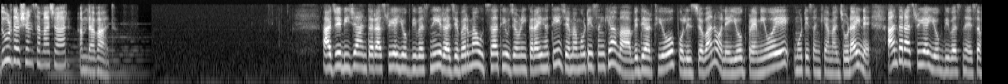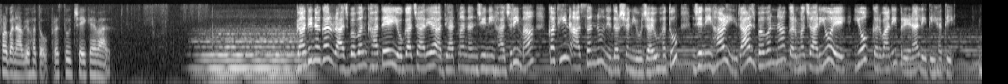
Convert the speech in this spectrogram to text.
દૂરદર્શન સમાચાર, અમદાવાદ. આજે બીજા આંતરરાષ્ટ્રીય યોગ દિવસની રાજ્યભરમાં ઉત્સાહથી ઉજવણી કરાઈ હતી, જેમાં મોટી સંખ્યામાં વિદ્યાર્થીઓ, પોલીસ જવાનો અને યોગ પ્રેમીઓએ મોટી સંખ્યામાં જોડાઈને આંતરરાષ્ટ્રીય યોગ દિવસને સફળ બનાવ્યો હતો. પ્રસ્તુત છે એક અહેવાલ. ગાંધીનગર રાજભવન ખાતે યોગાચાર્ય અધ્યાત્માનંદજીની હાજરીમાં કઠિન આસનનું નિદર્શન યોજાયું હતું, જે નિહાળી રાજભવનના કર્મચારીઓએ યોગ કરવાની પ્રેરણા લીધી હતી.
